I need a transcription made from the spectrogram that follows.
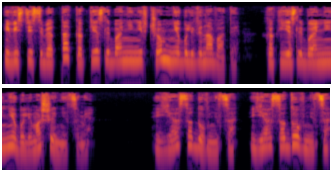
и вести себя так, как если бы они ни в чем не были виноваты, как если бы они не были мошенницами. «Я садовница, я садовница»,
